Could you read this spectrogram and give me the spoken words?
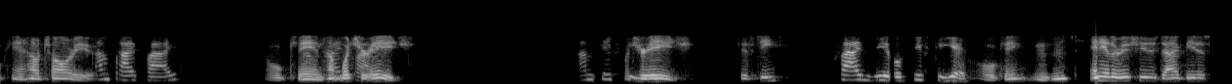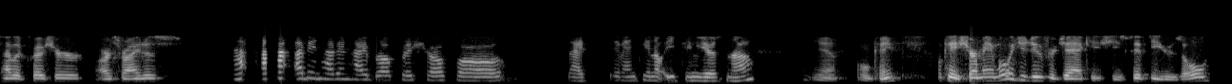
Okay. And how tall are you? I'm 5'5". Okay. And how, what's your age? I'm 50. What's your age? Fifty. Five zero fifty. Yes. Okay. Mm-hmm. Any other issues? Diabetes, high blood pressure, arthritis? I, I, I've been having high blood pressure for like 17 or 18 years now. Yeah. Okay. Okay, Charmaine, what would you do for Jackie? She's 50 years old.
